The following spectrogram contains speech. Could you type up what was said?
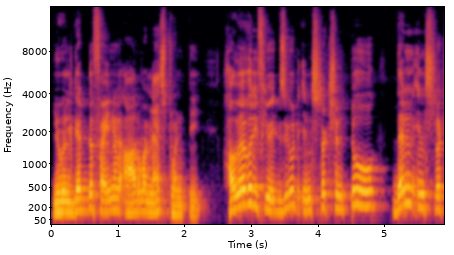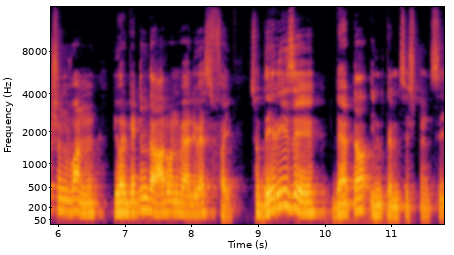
you will get the final R1 as 20. However, if you execute instruction 2, then instruction 1, you are getting the R1 value as 5. So there is a data inconsistency.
